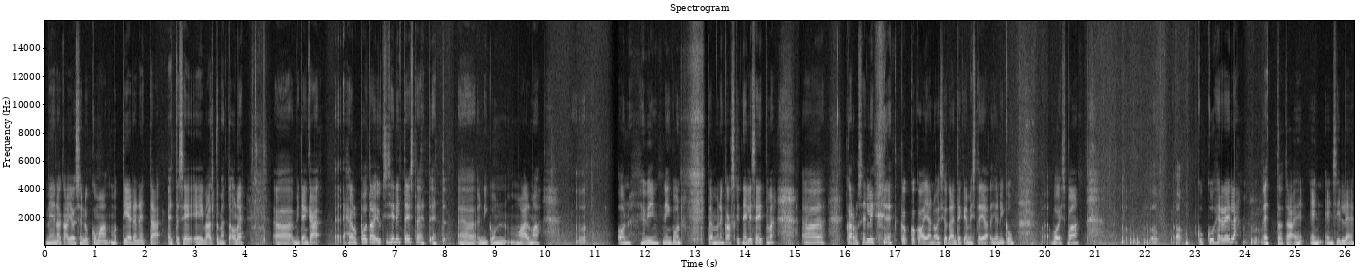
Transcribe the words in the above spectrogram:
menen aika ajoissa nukkumaan, mutta tiedän, että, että se ei välttämättä ole ää, mitenkään helppoa tai yksiselitteistä, että, ää, niin kun maailma on hyvin niin kuin, tämmöinen 24-7 ää, karuselli, että koko ajan olisi jotain tekemistä ja, ja niin kuin voisi vaan kukkuu hereillä. Että tota, en, en, en silleen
